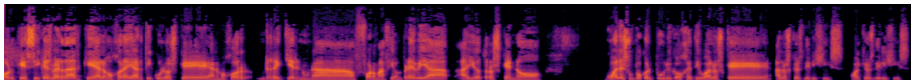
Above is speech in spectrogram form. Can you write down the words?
Porque sí que es verdad que a lo mejor hay artículos que a lo mejor requieren una formación previa, hay otros que no. ¿Cuál es un poco el público objetivo a los que, a los que os dirigís o al que os dirigís?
